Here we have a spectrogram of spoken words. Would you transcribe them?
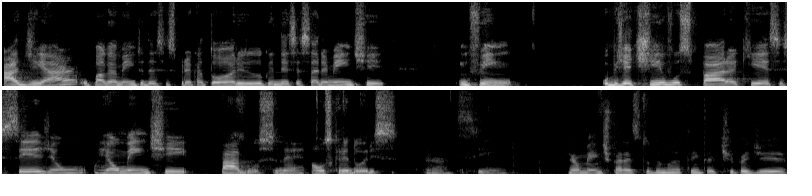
adiar o pagamento desses precatórios do que necessariamente, enfim, objetivos para que esses sejam realmente pagos, né, aos credores. É, sim. Realmente parece tudo uma tentativa de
